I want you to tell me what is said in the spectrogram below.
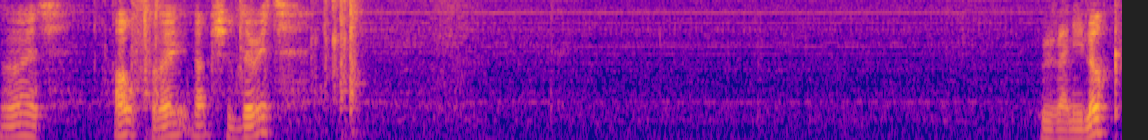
Right, hopefully that should do it. With any luck.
